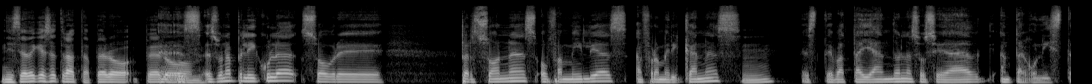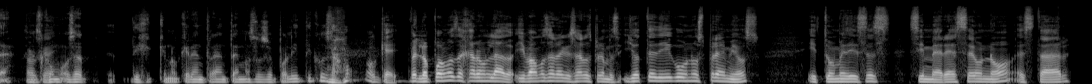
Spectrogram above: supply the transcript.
Ni sé de qué se trata, pero... pero... es una película sobre personas o familias afroamericanas mm. este, batallando en la sociedad antagonista. O, sea, dije que no quería entrar en temas sociopolíticos. No, ok, pero lo podemos dejar a un lado y vamos a regresar a los premios. Yo te digo unos premios y tú me dices si merece o no estar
